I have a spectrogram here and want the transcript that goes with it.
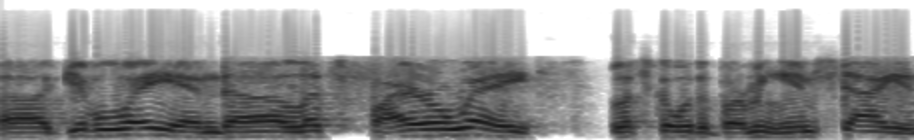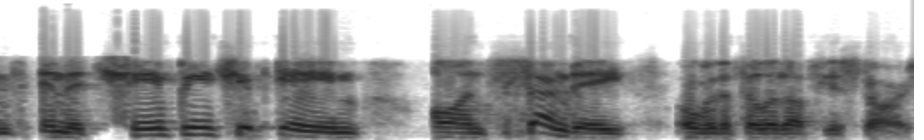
uh, giveaway. And uh, let's fire away. Let's go with the Birmingham Stallions in the championship game on Sunday over the Philadelphia Stars.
